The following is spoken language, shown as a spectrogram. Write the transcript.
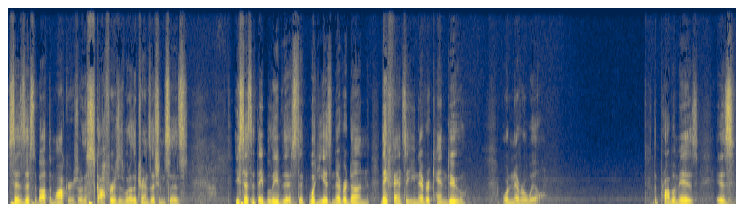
says this about the mockers, or the scoffers, is what other translation says. He says that they believe this that what he has never done, they fancy he never can do or never will. The problem is, is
